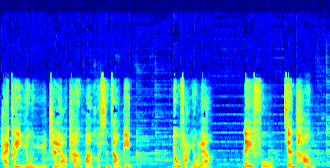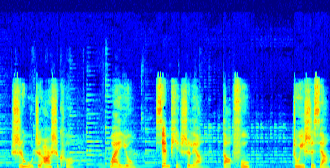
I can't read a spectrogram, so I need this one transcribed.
还可以用于治疗瘫痪和心脏病。用法用量：内服煎汤，十五至二十克；外用鲜品适量，捣敷。注意事项：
